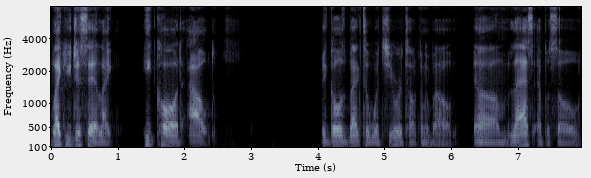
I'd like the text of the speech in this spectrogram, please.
like you just said, like he called out. It goes back to what you were talking about um last episode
